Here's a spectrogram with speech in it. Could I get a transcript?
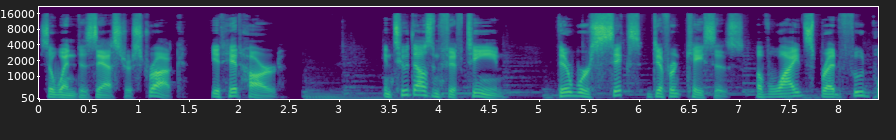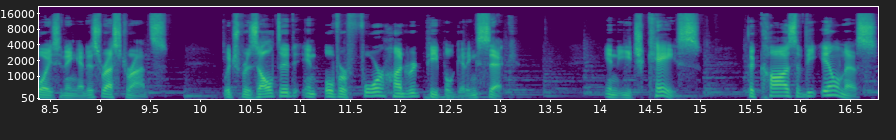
So when disaster struck, it hit hard. In 2015, there were six different cases of widespread food poisoning at his restaurants, which resulted in over 400 people getting sick. In each case, the cause of the illness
